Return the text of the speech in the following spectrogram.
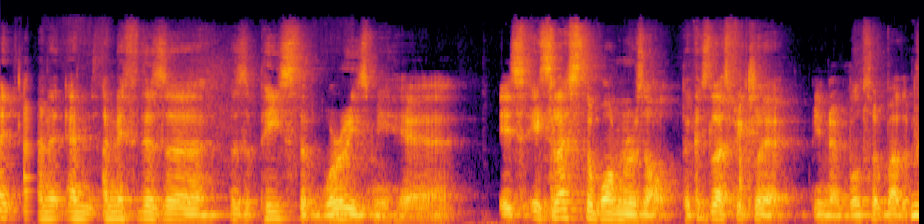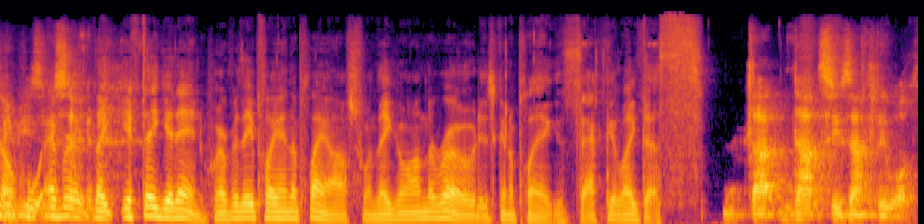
And, and and if there's a there's a piece that worries me here it's it's less the one result because let's be clear, you know, we'll talk about the. No, whoever like if they get in, whoever they play in the playoffs when they go on the road is going to play exactly like this. That that's exactly what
